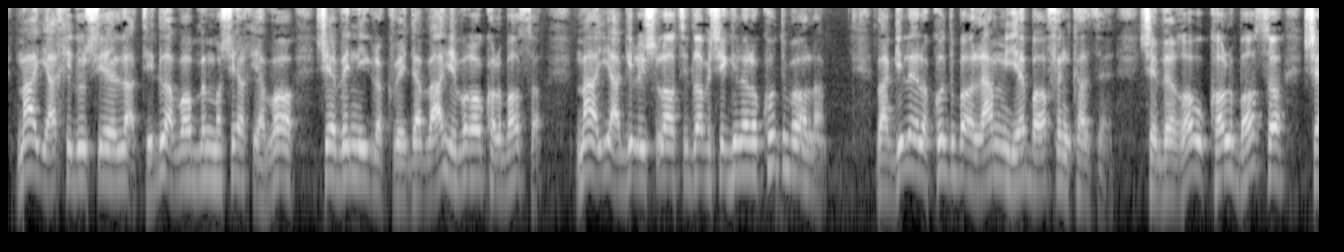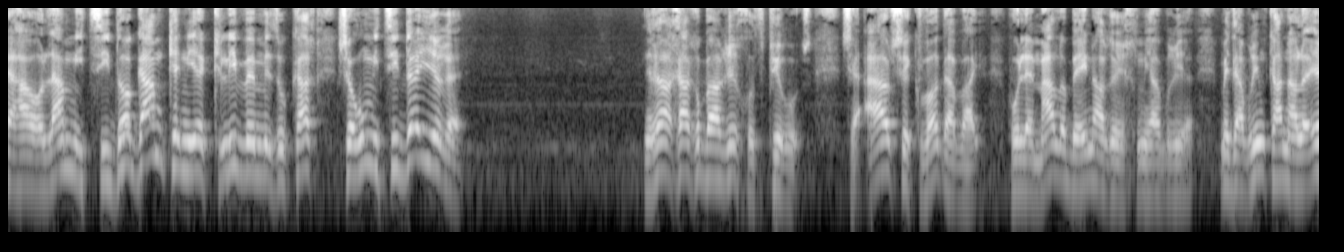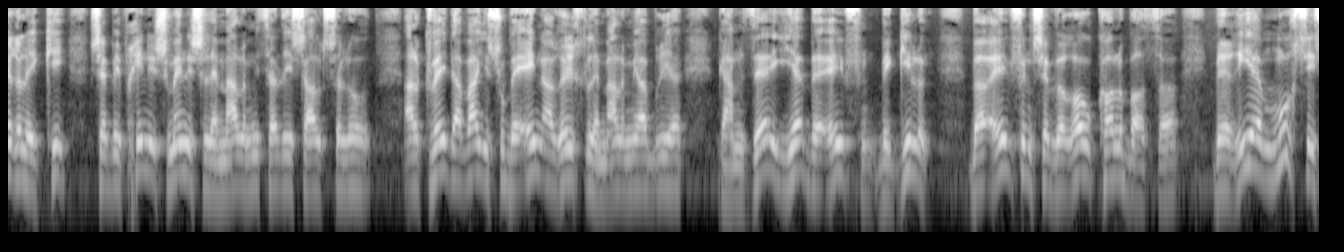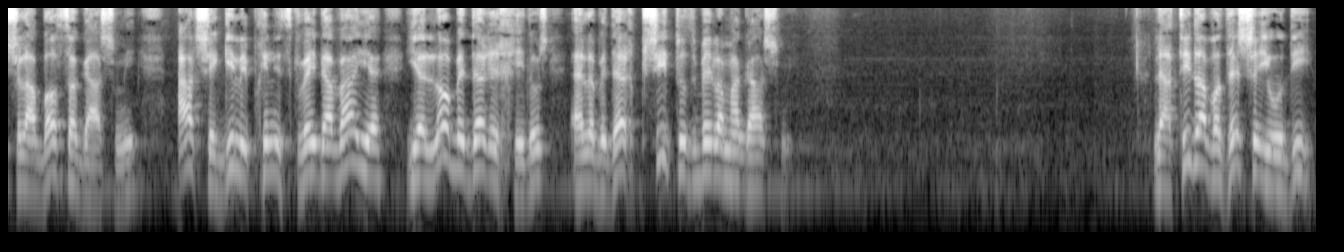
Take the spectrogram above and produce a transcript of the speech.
מה יהיה החידוש לעתיד לבוא במשיח, יבוא, שיהיה וניגלו כבדה, ויבואו כל בוסו. מה יהיה הגילוי שלו עתיד לו ושיגיל אלוקות בעולם. והגיל אלוקות בעולם יהיה באופן כזה, שוראו כל בוסו שהעולם מצידו גם כן יהיה כלי ומזוכח שהוא מצידו יראה. נראה אחר כך באריכוס פירוש, שאף שכבוד הוואי הוא למעלה בין עריך מהבריאה. מדברים כאן על הער אליקי שבבחיני שמני שלמעלה מצד השלשלות, על כבד הוואי שהוא באין עריך למעלה מהבריאה. גם זה יהיה באיפן, בגילוי, באיפן שבראו כל בוסו, בראי מוחשי של הבוסו גשמי, עד שגילי בחינס כבד הוואי יהיה לא בדרך חידוש, אלא בדרך פשיטוס בלום הגשמי. לעתיד לבוא זה שיהודי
